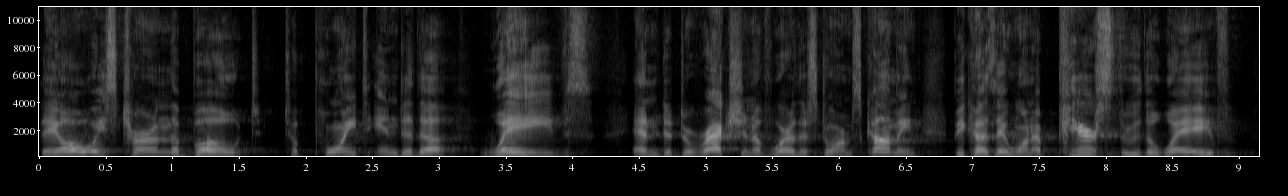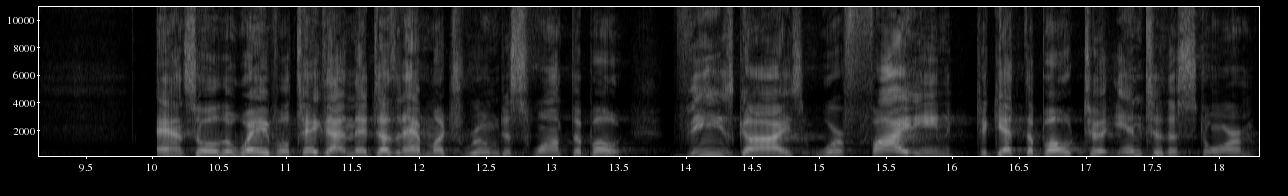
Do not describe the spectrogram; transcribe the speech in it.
they always turn the boat to point into the waves and the direction of where the storm's coming because they want to pierce through the wave. And so the wave will take that, and it doesn't have much room to swamp the boat. These guys were fighting to get the boat to into the storm,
